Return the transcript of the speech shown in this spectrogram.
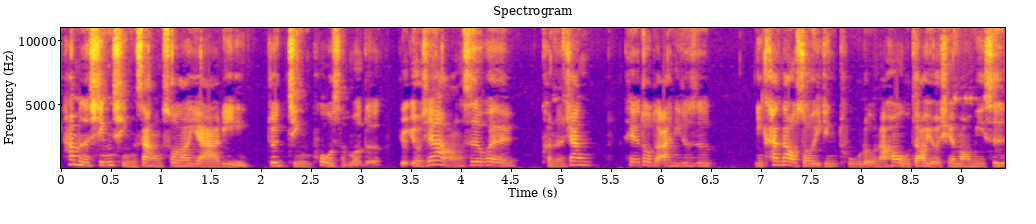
他们的心情上受到压力，就紧迫什么的。有有些好像是会，可能像黑豆的案例，就是你看到的时候已经秃了，然后我知道有些猫咪是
